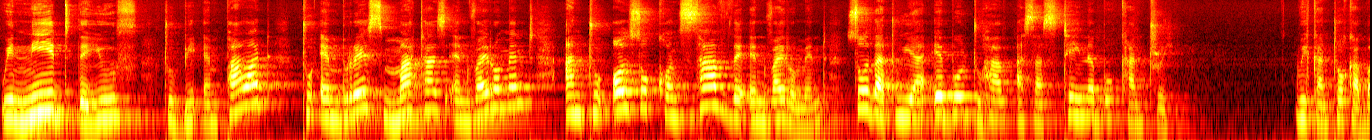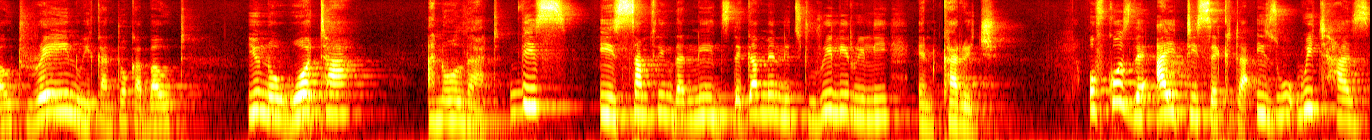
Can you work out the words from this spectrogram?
We need the youth to be empowered, to embrace matters environment, and to also conserve the environment so that we are able to have a sustainable country. We can talk about rain, we can talk about, you know, water and all that. This is something that needs, the government needs to really, really encourage. Of course, the IT sector is which has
